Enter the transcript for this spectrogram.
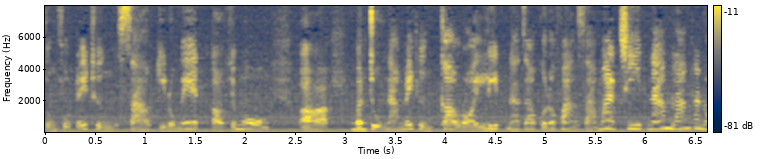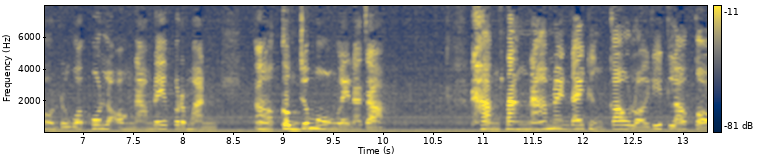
สูงสุดได้ถึง20กิโลเมตรต่อชั่วโมงบรรจุน้ำได้ถึง 900 ลิตรนะเจ้าคุณผู้ฟังสามารถฉีดน้ำล้างถนนหรือว่าพ่นละอองน้ำได้ประมาณ เอ่อกึ่งชั่วโมงเลยนะจ้าถังตั้งน้ำได้ถึง 900 ลิตร แล้วก็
